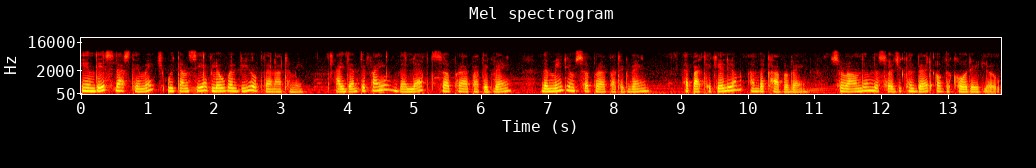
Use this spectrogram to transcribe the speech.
In this last image, we can see a global view of the anatomy identifying the left suprahepatic vein, the medium suprahepatic vein, hepatic hilum, and the cava vein, surrounding the surgical bed of the caudate lobe.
